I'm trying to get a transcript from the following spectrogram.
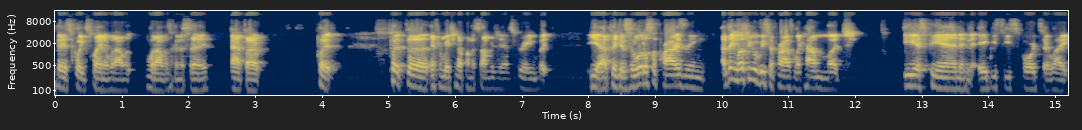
basically explaining what i was what i was gonna say after i put put the information up on the summer jam screen but yeah i think it's a little surprising i think most people will be surprised like how much ESPN and ABC Sports are like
